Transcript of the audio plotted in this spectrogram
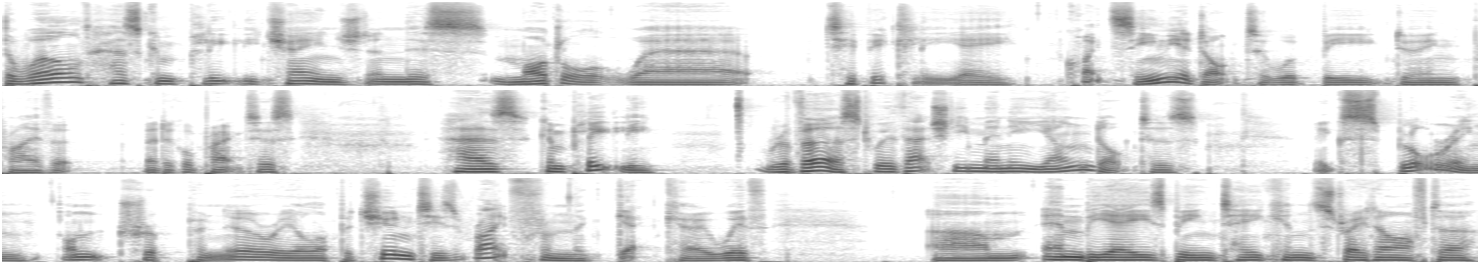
The world has completely changed, and this model where typically a quite senior doctor would be doing private medical practice has completely reversed, with actually many young doctors exploring entrepreneurial opportunities right from the get go, with um, MBAs being taken straight after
